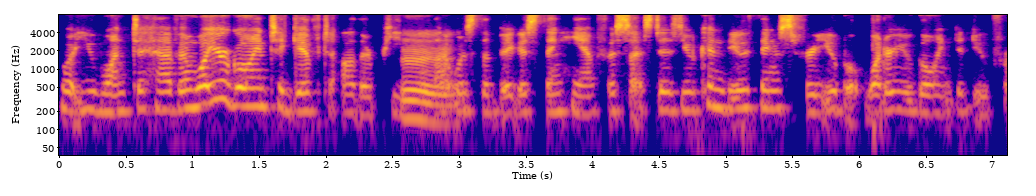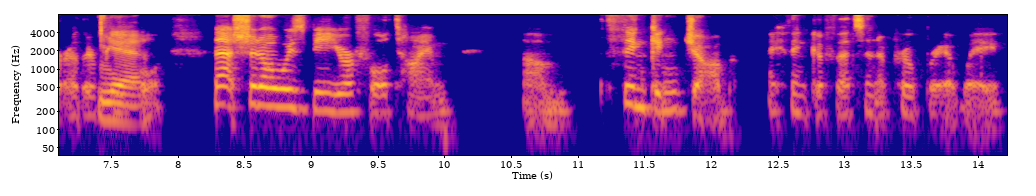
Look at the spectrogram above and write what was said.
what you want to have and what you're going to give to other people. Mm. That was the biggest thing he emphasized is you can do things for you, but what are you going to do for other people? Yeah. That should always be your full-time um, thinking job. I think if that's an appropriate way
